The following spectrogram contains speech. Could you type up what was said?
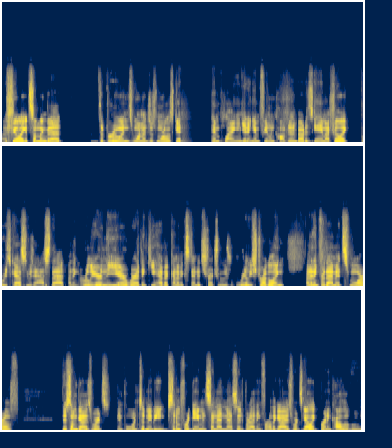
I feel like it's something that the Bruins want to just more or less get him playing and getting him feeling confident about his game. I feel like Bruce Cassidy was asked that, I think, earlier in the year, where I think he had a kind of extended stretch where he was really struggling. And I think for them, it's more of there's some guys where it's important to maybe sit him for a game and send that message. But I think for other guys where it's a guy like Brandon Carlo, who,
